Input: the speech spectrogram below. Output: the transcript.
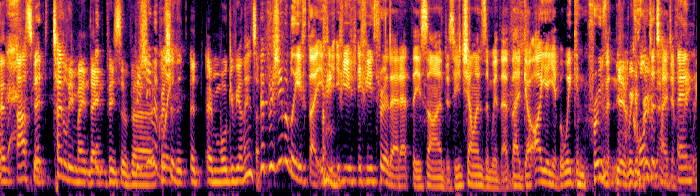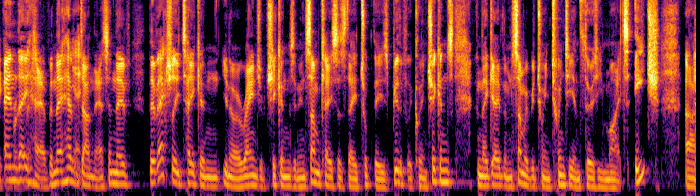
and ask a totally mundane piece of uh, Presumably- question, and, and we'll give you an answer. But presumably, if they if you, if you if you threw that at these scientists, you challenge them with that, they'd go, "Oh yeah, yeah, but we can prove it now, Yeah, we can prove it. quantitatively." and we can and prove they it." have, and they have Yeah. done that, and they've they've actually taken you know a range of chickens, and in some cases they took these beautifully clean chickens, and they gave them somewhere between twenty and thirty mites each um,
